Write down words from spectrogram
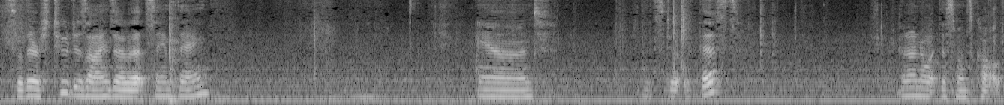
So there's two designs out of that same thing. And let's do it with this. I don't know what this one's called,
